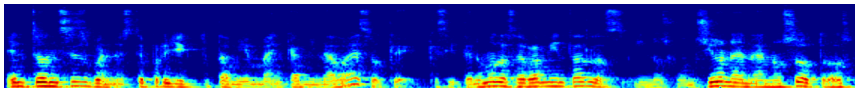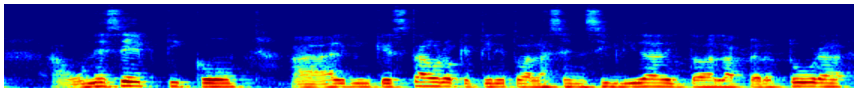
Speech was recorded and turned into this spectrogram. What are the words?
Entonces bueno este proyecto también va encaminado a eso que, que si tenemos las herramientas las, y nos funcionan a nosotros a un escéptico a alguien que es Tauro que tiene toda la sensibilidad y toda la apertura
